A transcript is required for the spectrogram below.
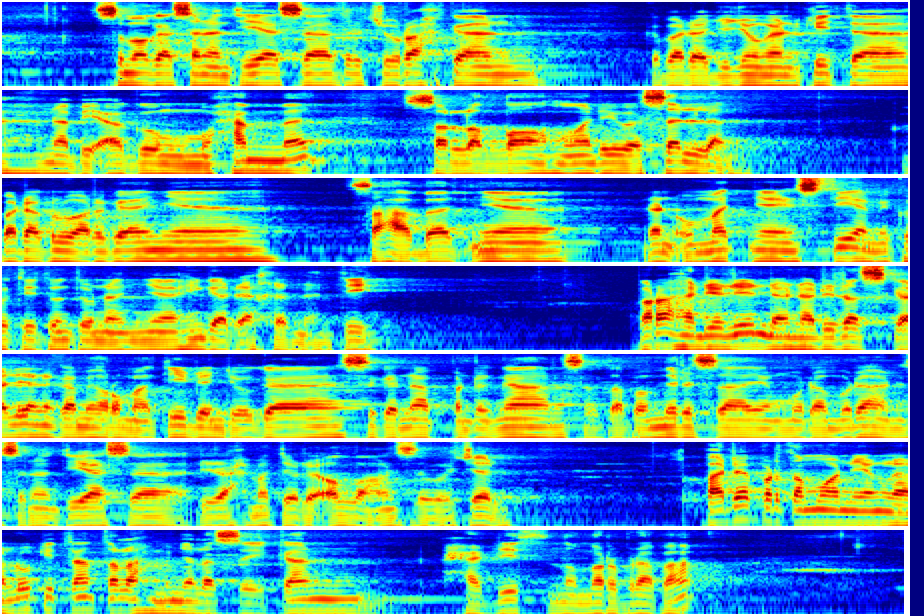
semoga senantiasa tercurahkan kepada junjungan kita Nabi Agung Muhammad sallallahu alaihi wasallam kepada keluarganya, sahabatnya dan umatnya yang setia mengikuti tuntunannya hingga di akhir nanti. Para hadirin dan hadirat sekalian yang kami hormati dan juga segenap pendengar serta pemirsa yang mudah-mudahan senantiasa dirahmati oleh Allah Azza wa Jalla. Pada pertemuan yang lalu kita telah menyelesaikan hadis nomor berapa?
